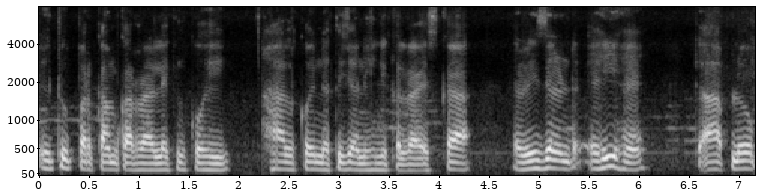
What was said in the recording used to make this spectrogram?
यूट्यूब पर काम कर रहा है, लेकिन कोई हाल, कोई नतीजा नहीं निकल रहा है। इसका रीज़न यही है कि आप लोग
